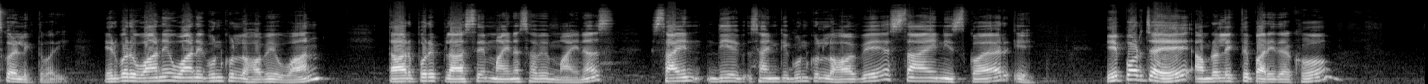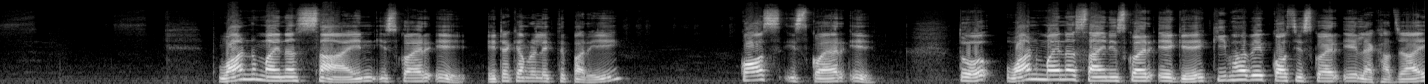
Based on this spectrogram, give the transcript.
স্কোয়ার লিখতে পারি। এরপরে ওয়ানে ওয়ানে গুণ করলে হবে ওয়ান তারপরে প্লাসে মাইনাস হবে মাইনাস সাইন দিয়ে সাইনকে গুণ করলে হবে সাইন স্কোয়ার এ এ পর্যায়ে আমরা লিখতে পারি, দেখো one minus sine square A, এটাকে আমরা লিখতে পারি কস স্কোয়ার এ। তো one minus sine square A কে কীভাবে কস স্কোয়ার এ লেখা যায়,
